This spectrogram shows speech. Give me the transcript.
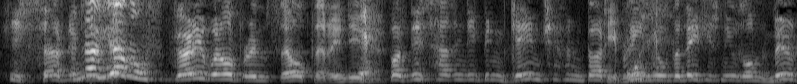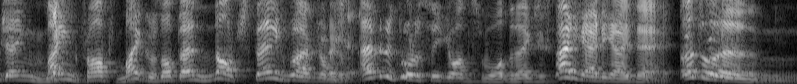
He's certainly... No gerbils. Very well for himself there, indeed. Yes. But this has indeed been Game Chap and Bertie, bringing Yes, you the latest news on Mojang, Minecraft, Microsoft, and Notch. Thank you for joining us. And we look forward to seeing you once more the next exciting, exciting guys here. Then...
